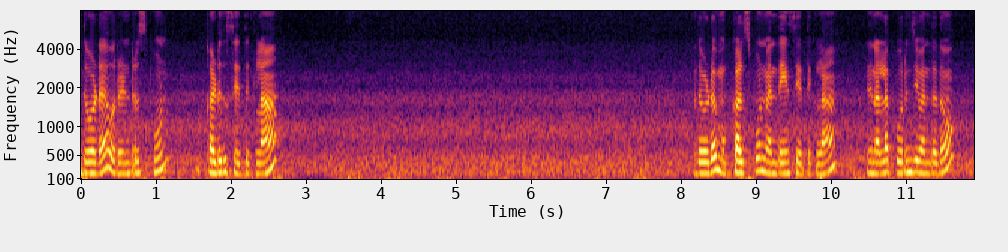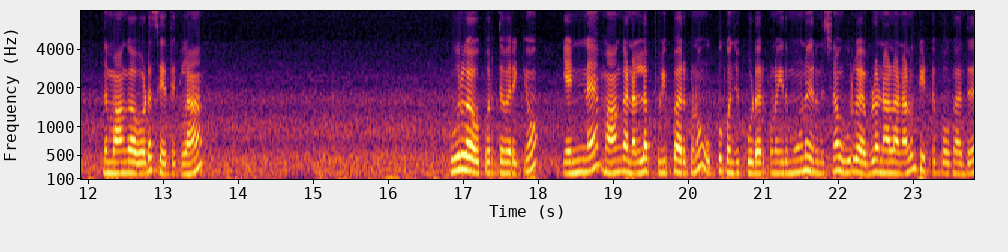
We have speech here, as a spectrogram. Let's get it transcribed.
இதோட ஒரு ரெண்டரை ஸ்பூன் கடுகு சேர்த்துக்கலாம். அதோட முக்கால் ஸ்பூன் வெந்தயம் சேர்த்துக்கலாம். இது நல்லா பொறிஞ்சி வந்ததும் இந்த மாங்காவோடு சேர்த்துக்கலாம். ஊறுகாவை பொறுத்த வரைக்கும் எண்ணெய் மாங்காய் நல்லா புளிப்பாக இருக்கணும் உப்பு கொஞ்சம் கூட இருக்கணும். இது மூணும் இருந்துச்சுன்னா ஊறுகாய் எவ்வளோ நாள் ஆனாலும் கெட்டு போகாது.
